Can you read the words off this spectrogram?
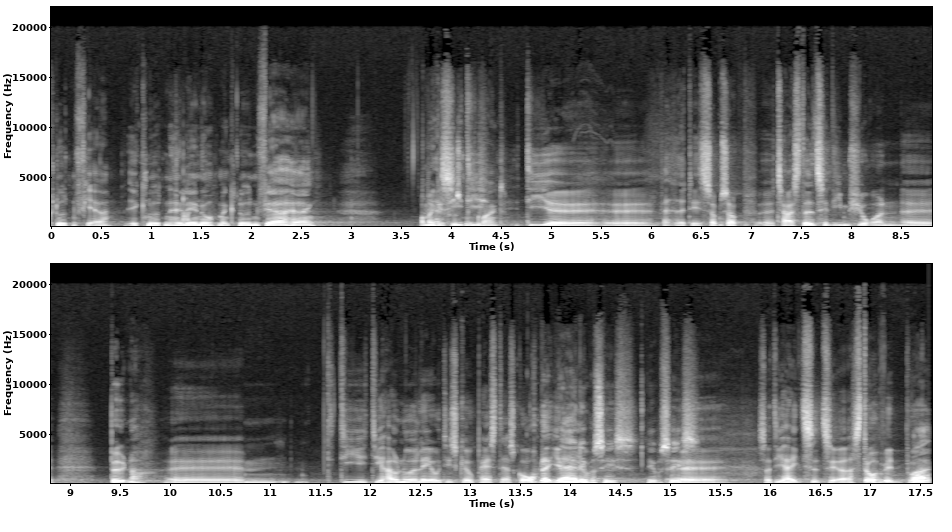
Knud den 4. Ikke Knud den hellige ja. endnu, men Knud den 4. her, ikke? Og man ja, kan sige, de, de øh, hvad hedder det, som så tager afsted til Limfjorden, øh, bønder, øh, de, de har jo noget at lave. De skal jo passe deres gård derhjemme. Ja, lige præcis. Lige præcis. Øh, så de har ikke tid til at stå og vente på... Nej.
